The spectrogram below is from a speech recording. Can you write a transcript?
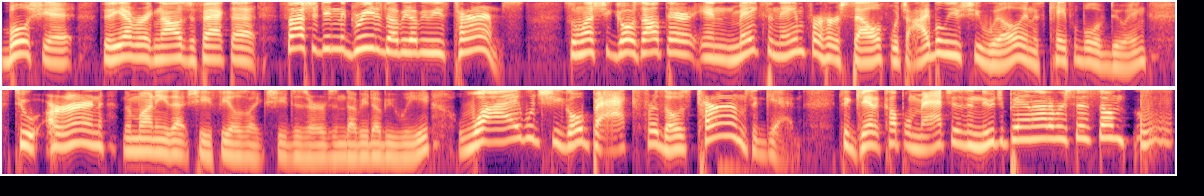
bullshit did he ever acknowledge the fact that Sasha didn't agree to WWE's terms. So unless she goes out there and makes a name for herself, which I believe she will and is capable of doing, to earn the money that she feels like she deserves in WWE, why would she go back for those terms again? To get a couple matches in New Japan out of her system?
